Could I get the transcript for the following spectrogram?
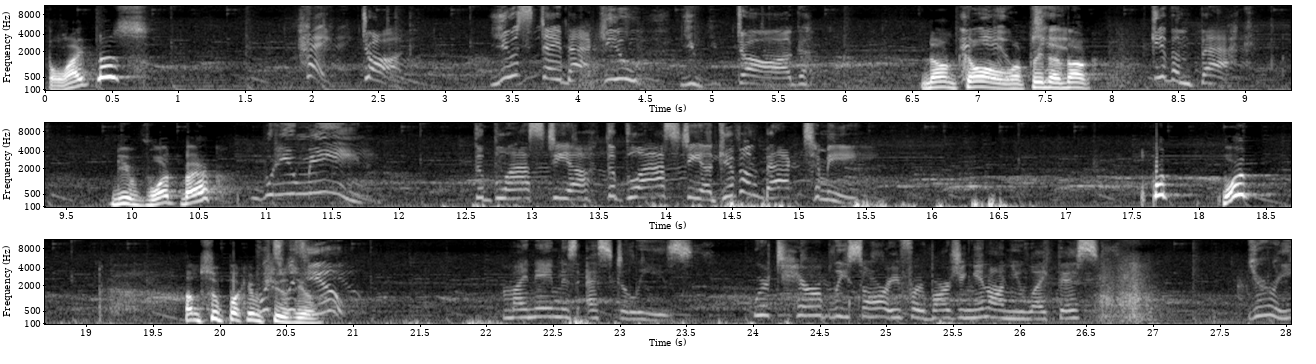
Politeness? Hey, dog! You stay back, you, you dog! Don't And call you, a Peter kid, dog. Give him back. Give what back? What do you mean? The Blastia, the Blastia, give him back to me. What? What? I'm super confused here. you? My name is Estellise. We're terribly sorry for barging in on you like this. Yuri,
